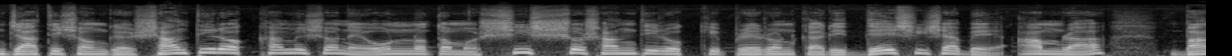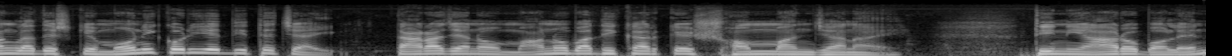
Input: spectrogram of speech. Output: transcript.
জাতিসংঘের শান্তিরক্ষা মিশনে অন্যতম শীর্ষ শান্তিরক্ষী প্রেরণকারী দেশ হিসাবে আমরা বাংলাদেশকে মনে করিয়ে দিতে চাই, তারা যেন মানবাধিকারকে সম্মান জানায়। তিনি আরও বলেন,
